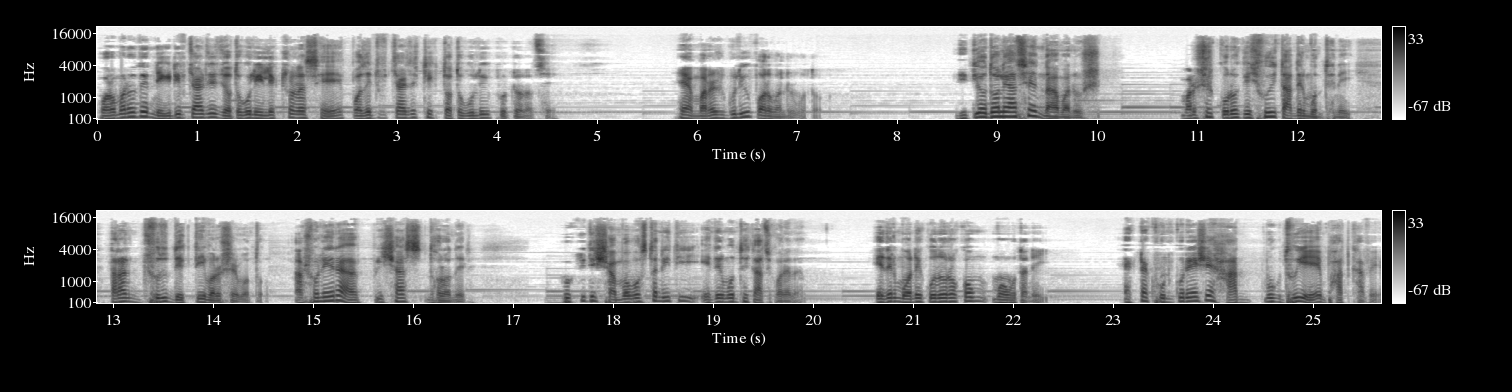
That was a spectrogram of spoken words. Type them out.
পরমাণুতে নেগেটিভ চার্জে যতগুলি ইলেকট্রন আছে পজিটিভ চার্জে ঠিক ততগুলি প্রোটন আছে। হ্যাঁ মানুষগুলিও পরমাণুর মতো। দ্বিতীয় দলে আছে না মানুষ। মানুষের কোনো কিছুই তাদের মধ্যে নেই। তারা শুধু দেখতেই মানুষের মতো। আসলে এরা পিসাস ধরনের। প্রকৃতির সাম্যাবস্থা নীতি এদের মধ্যে কাজ করে না। এদের মনে কোনো রকম মমতা নেই। একটা খুন করে এসে হাত মুখ ধুয়ে ভাত খাবে,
